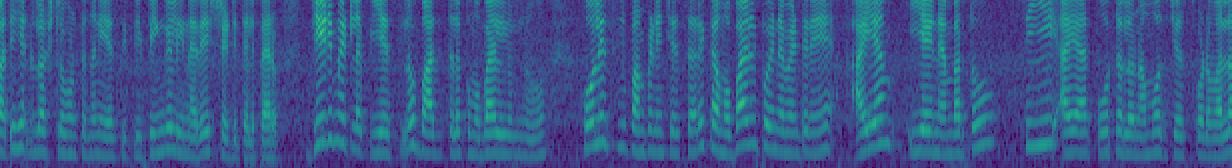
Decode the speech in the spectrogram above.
పదిహేను లక్షలు ఉంటుందని ఏసీపీ పింగళి నరేష్ రెడ్డి తెలిపారు. జీడిమెట్ల పిఎస్లో బాధితులకు మొబైల్ను పోలీసులు పంపిణీ చేశారు. ఇక మొబైల్ పోయిన వెంటనే ఐఎంఈఐ నెంబర్తో సిఈఐఆర్ పోర్టల్లో నమోదు చేసుకోవడం వల్ల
